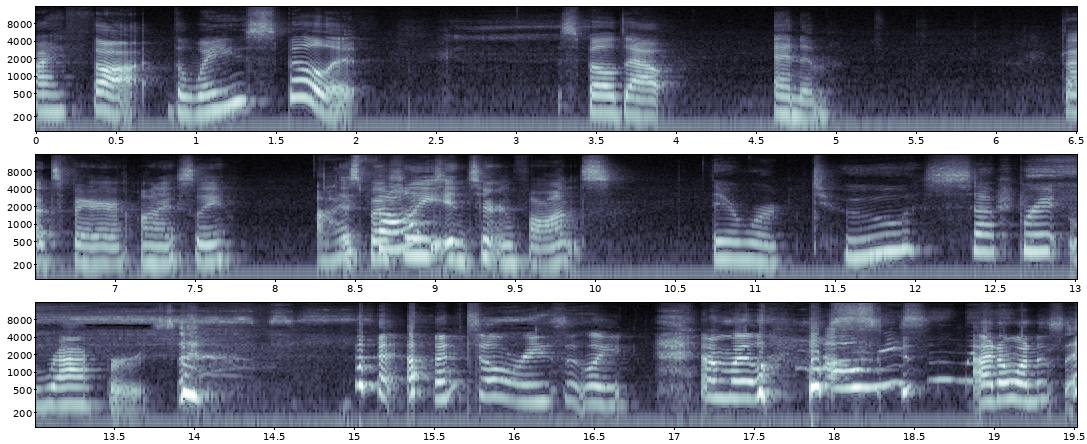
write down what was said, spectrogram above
I thought the way you spell it spelled out enim. That's fair, honestly. I Especially in certain fonts. there were two separate rappers until recently. And my little How sis- I don't want to say.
